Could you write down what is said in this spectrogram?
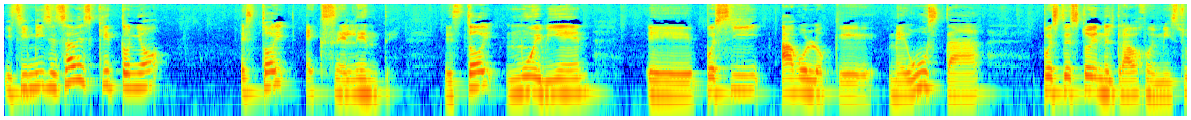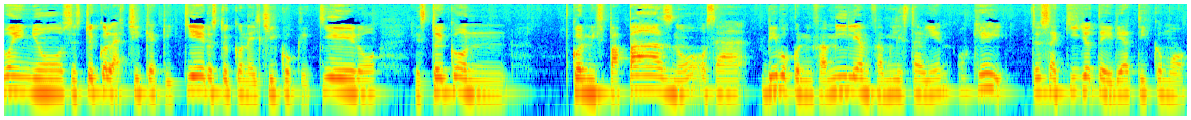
Y si me dices, ¿sabes qué, Toño? Estoy excelente. Estoy muy bien. Eh, pues sí, hago lo que me gusta. Pues estoy en el trabajo de mis sueños. Estoy con la chica que quiero. Estoy con el chico que quiero estoy con, con mis papás, ¿no? O sea, vivo con mi familia, mi familia está bien, ok. Entonces aquí yo te diría a ti como,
